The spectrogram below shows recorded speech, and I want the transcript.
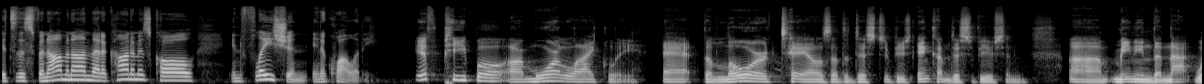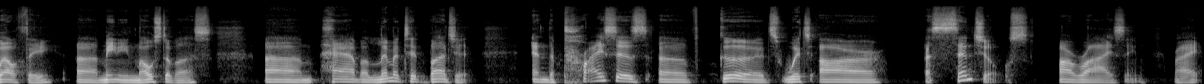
It's this phenomenon that economists call inflation inequality. If people are more likely at the lower tails of the distribution, income distribution, um, meaning the not wealthy, uh, meaning most of us, um, have a limited budget, and the prices of goods, which are essentials, are rising right?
